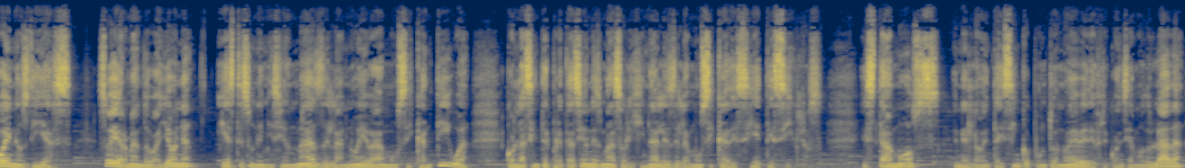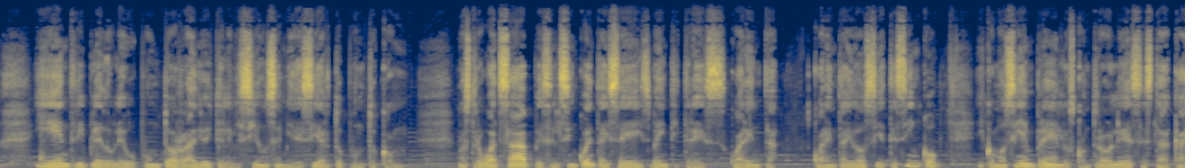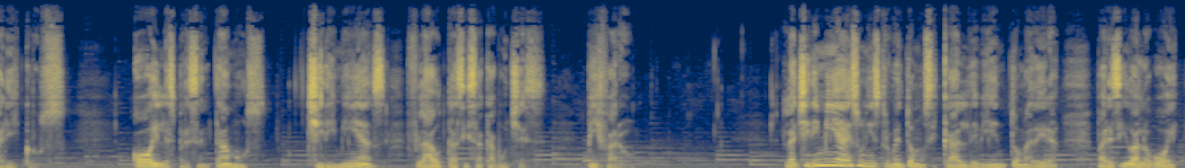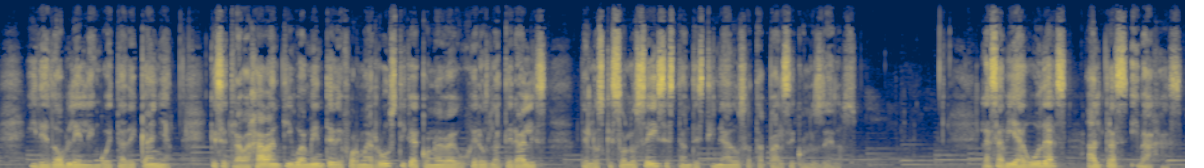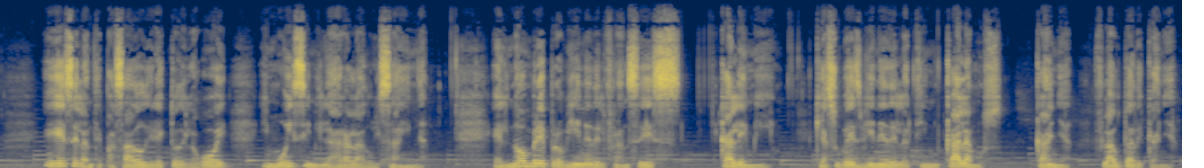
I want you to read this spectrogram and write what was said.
Buenos días, soy Armando Bayona y esta es una emisión más de la nueva música antigua con las interpretaciones más originales de la música de siete siglos. Estamos en el 95.9 de frecuencia modulada y en www.radio y televisión semidesierto.com. Nuestro WhatsApp es el 56 23 40 4275 y como siempre en los controles está Cari Cruz. Hoy les presentamos chirimías, flautas y sacabuches, pífaro. La chirimía es un instrumento musical de viento madera parecido al oboe y de doble lengüeta de caña, que se trabajaba antiguamente de forma rústica con nueve agujeros laterales de los que solo seis están destinados a taparse con los dedos. Las había agudas, altas y bajas. Es el antepasado directo del oboe y muy similar a la dulzaina. El nombre proviene del francés calemi, que a su vez viene del latín calamus, caña, flauta de caña.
